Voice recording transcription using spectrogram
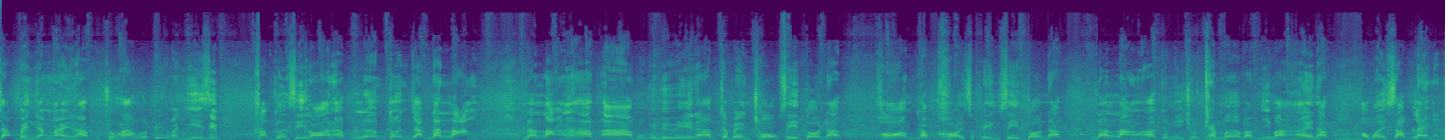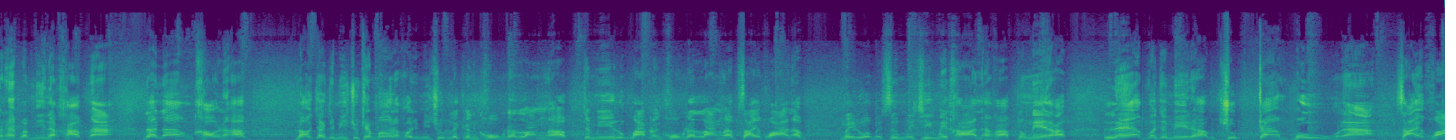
จะเป็นยังไงนะครับช่วงล่างรถปี 2020 ขับเคลื่อน4ล้อนะครับเริ่มต้นจากด้านหลัง ด้านหลังนะครับอ่าพวก PPV นะครับจะเป็นโชค4 ต้นนะครับ พร้อมกับคอยสปริง 4 ต้นนะครับ ด้านหลังนะครับจะมีชุดแคมเมอร์แบบนี้มาให้นะครับ เอาไว้ซับแรงกันกระแทกแบบนี้นะครับอ่าด้านหน้าของเขานะครับนอกจากจะมีชุดแคมเมอร์แล้วเขาจะมีชุดเหล็กกันโค้งด้านหลังครับ จะมีลูกหมากกันโค้งด้านหลังครับ ซ้ายขวานะครับ ไม่รั่วไม่ซึมไม่ฉีกไม่ขาดนะครับ ตรงนี้นะครับ แล้วก็จะมีนะครับชุดก้ามปูนะซ้ายขวา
